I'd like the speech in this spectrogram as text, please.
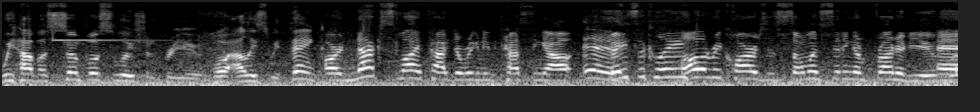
we have a simple solution for you. Well, at least we think. Our next life hack that we're gonna be testing out is basically all it requires is someone sitting in front of you and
